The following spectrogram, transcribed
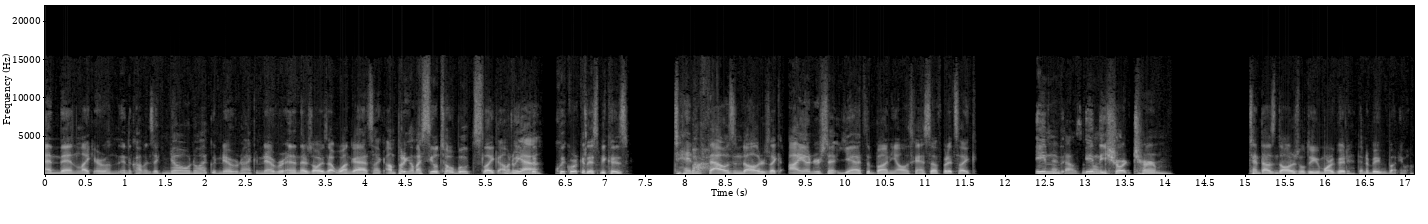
And then like everyone in the comments like, no, no, I could never, no, I could never. And then there's always that one guy that's like, I'm putting on my steel toe boots. Like I'm gonna make Yeah. quick, quick work of this because ten thousand dollars. Like I understand, yeah, it's a bunny, all this kind of stuff, but it's like in $10,000. in the short term, ten thousand dollars will do you more good than a baby bunny will.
